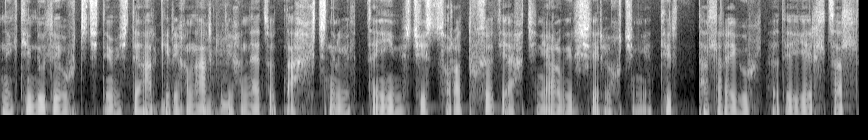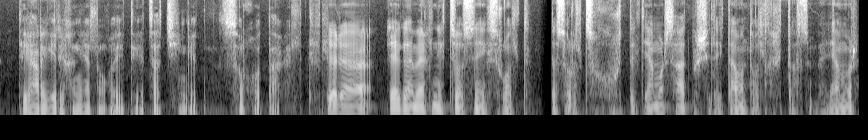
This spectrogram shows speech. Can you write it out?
нэг нөлөө өгчөж тийм шүү дээ. Ар гэрийнх нь ар гэрийнх нь найзууд ах гिच нар гэл за ийм чист сураад төгсөөд яах чинь ямар мэрэгчлэр явах чинь гэх тэр талаар айгүйх тэгээ ярилцаал тэг ар гэрийнх нь ялангуяа тэгээ за чи ингээд сурах удаа гэл. Тэгэхээр яг Америк нэгдсэн улсын их сургуульд одоо суралцах хүртэл ямар саад бэрхшээлийг даван туулах хэрэгтэй болсон бэ? Ямар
